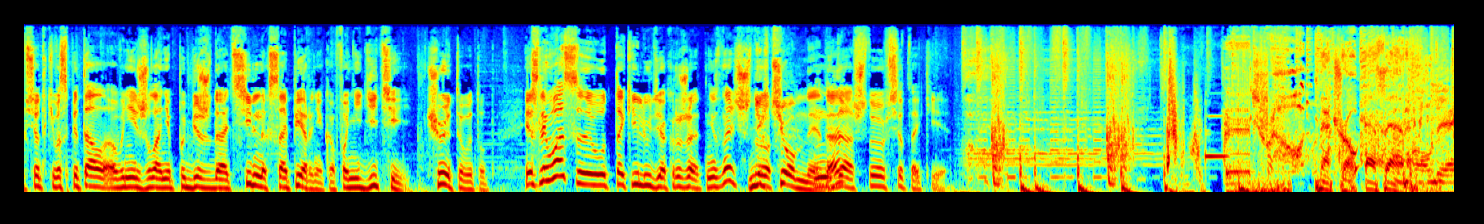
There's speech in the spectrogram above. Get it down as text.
все-таки воспитал в ней желание побеждать сильных соперников, а не детей. Что это вы тут? Если вас э, вот такие люди окружают, не значит, что... Никчемные, да? Да, что все такие. Metro FM. All day,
